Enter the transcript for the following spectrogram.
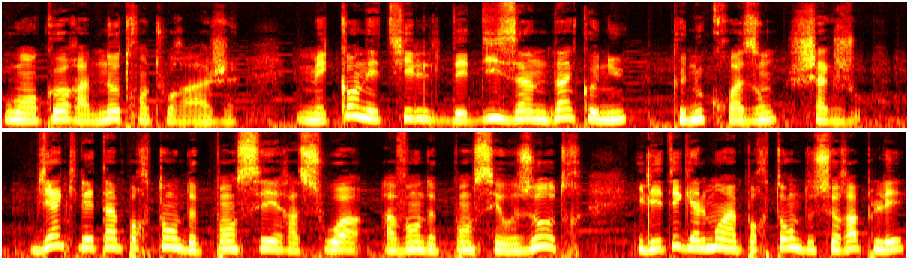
ou encore à notre entourage. Mais qu'en est-il des dizaines d'inconnus que nous croisons chaque jour? Bien qu'il est important de penser à soi avant de penser aux autres, il est également important de se rappeler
